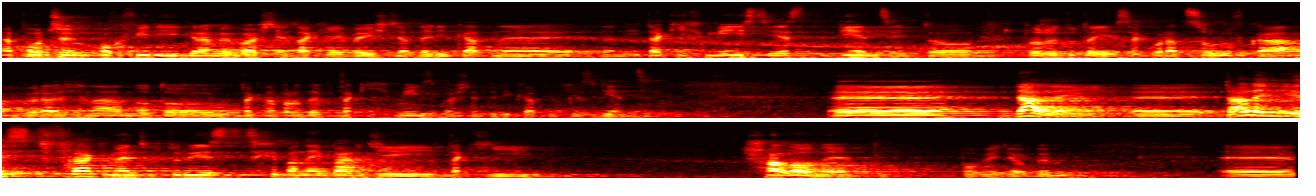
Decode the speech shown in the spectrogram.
a po czym po chwili gramy właśnie takie wejścia delikatne ten, i takich miejsc jest więcej. To, to, że tutaj jest akurat solówka wyraźna, no to tak naprawdę takich miejsc właśnie delikatnych jest więcej. E, dalej, e, dalej jest fragment, który jest chyba najbardziej taki szalony, powiedziałbym. E,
